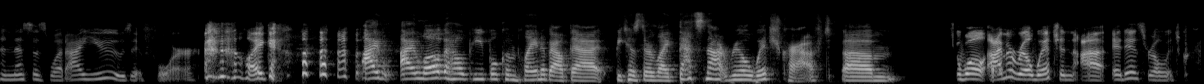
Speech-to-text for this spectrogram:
and this is what I use it for. like, I I love how people complain about that because they're like, that's not real witchcraft. Um, well, I'm a real witch, and uh, it is real witchcraft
